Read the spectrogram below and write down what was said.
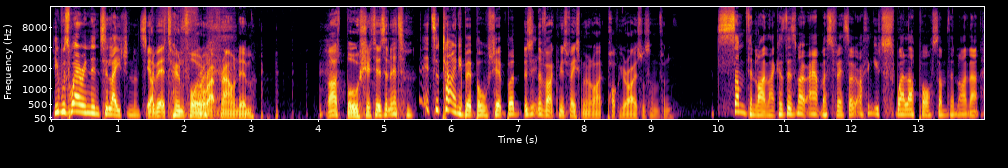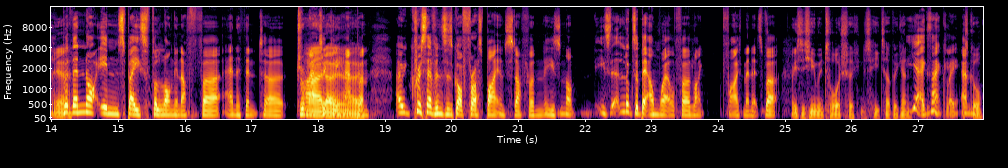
he was wearing insulation and He stuff. had a bit of tinfoil wrapped around him. Well, that's bullshit, isn't it? It's a tiny bit bullshit, but Isn't the vacuum space like pop your eyes or something? Something like that because there's no atmosphere so i think you swell up or something like that Yeah. but they're not in space for long enough for anything to dramatically happen i mean chris evans has got frostbite and stuff and he's not he's looks a bit unwell for like five minutes but he's a human torch so he can just heat up again. yeah exactly That's and, cool.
